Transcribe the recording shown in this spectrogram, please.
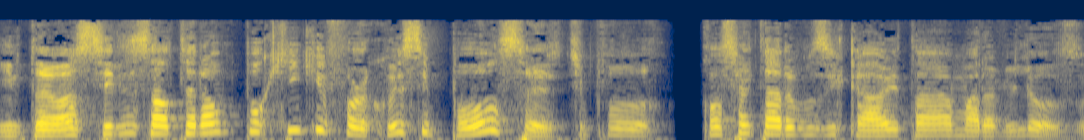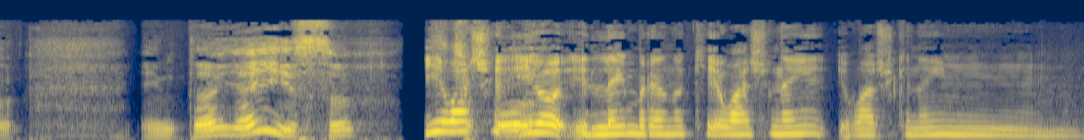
Então, assim, eles alterar um pouquinho que for com esse pôster, tipo, consertaram o musical e tá maravilhoso. Então, e é isso. E eu tipo... acho, e, eu, e lembrando que eu acho nem, eu acho que nem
